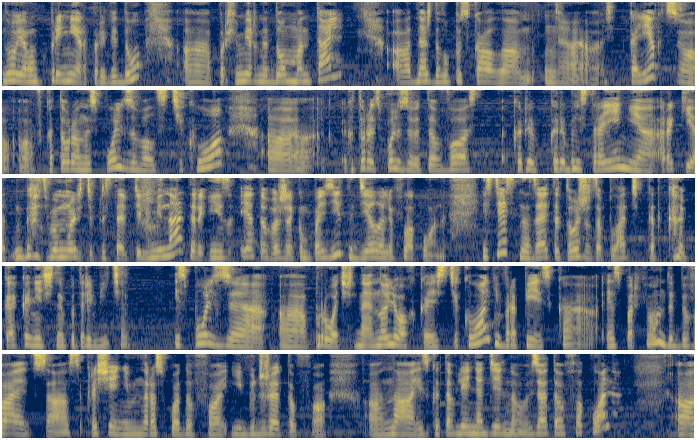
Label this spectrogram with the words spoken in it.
Ну, я вам пример приведу. А, парфюмерный дом Монталь однажды выпускал а, коллекцию, а, в которой он использовал стекло, которое используют в кораблестроении ракет. Ну, вы можете представить иллюминатор, и из этого же композита делали флаконы. Естественно, за это тоже заплатит как конечный потребитель. Используя э, прочное, но легкое стекло европейское, S-парфюм добивается сокращения именно расходов э, и бюджетов э, на изготовление отдельного взятого флакона,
